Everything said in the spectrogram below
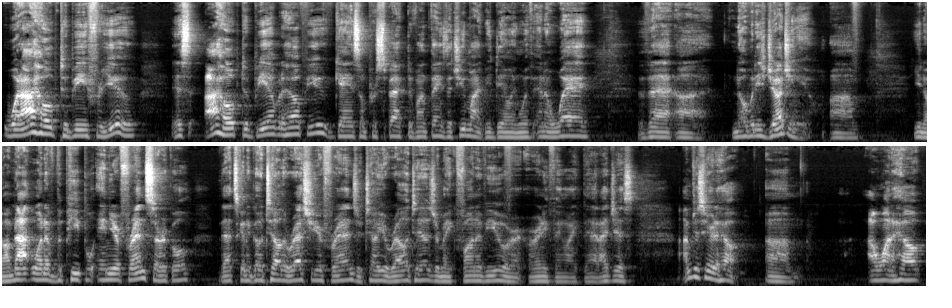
what I hope to be for you is I hope to be able to help you gain some perspective on things that you might be dealing with in a way that uh, nobody's judging you. Um, you know, I'm not one of the people in your friend circle that's going to go tell the rest of your friends or tell your relatives or make fun of you or, or anything like that. I just, I'm just here to help. Um, I want to help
